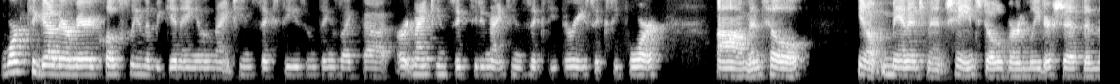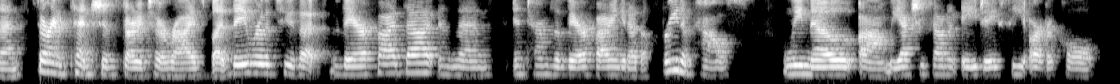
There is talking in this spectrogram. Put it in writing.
worked together very closely in the beginning in the 1960s and things like that, or 1960 to 1963, 64, um, until you know management changed over leadership and then certain tensions started to arise but they were the two that verified that and then in terms of verifying it as a freedom house we know um, we actually found an ajc article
